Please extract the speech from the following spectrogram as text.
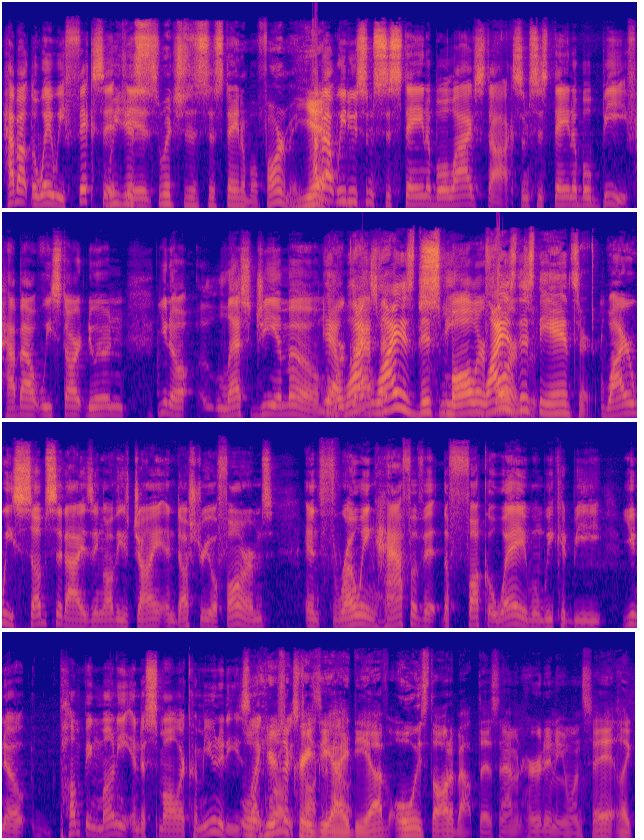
how about the way we fix it we just is- switched to sustainable farming Yeah. how about we do some sustainable livestock, some sustainable beef? How about we start doing, you know, less GMO, more yeah why, grass-fed, why is this smaller the, why is this the answer why are we subsidizing all these giant industrial farms and throwing half of it the fuck away when we could be, you know, pumping money into smaller communities? Well, like here's a crazy idea. I've always thought about this and I haven't heard anyone say it. Like,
